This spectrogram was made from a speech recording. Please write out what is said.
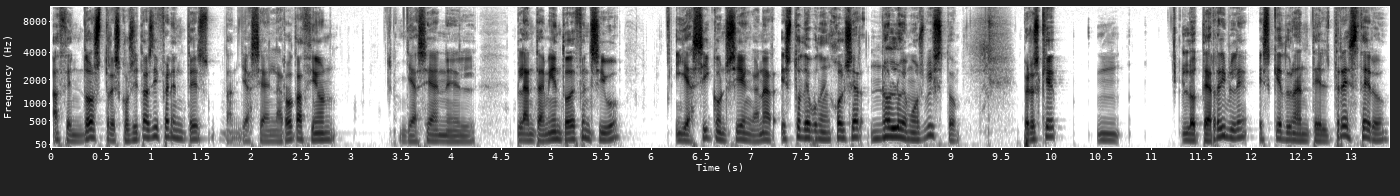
hacen dos, tres cositas diferentes, ya sea en la rotación, ya sea en el planteamiento defensivo, y así consiguen ganar. Esto de Budenholzer no lo hemos visto. Pero es que mm, lo terrible es que durante el 3-0,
